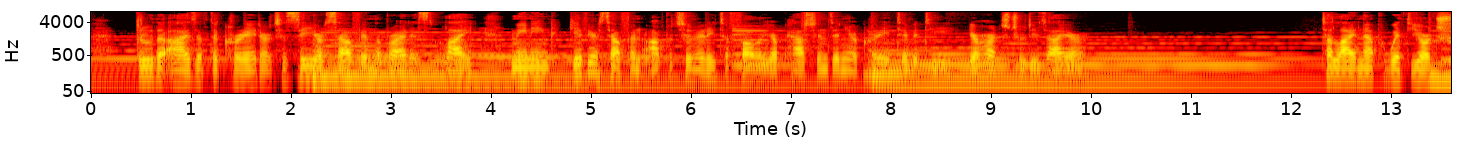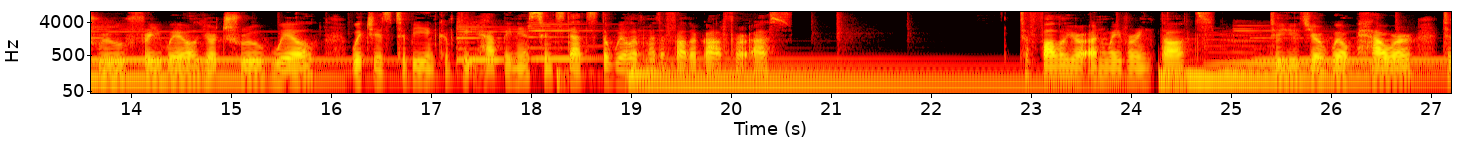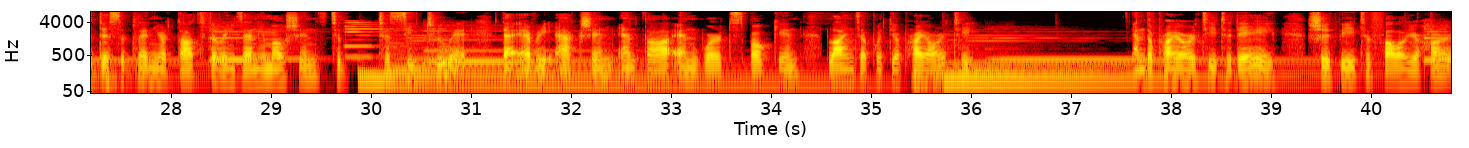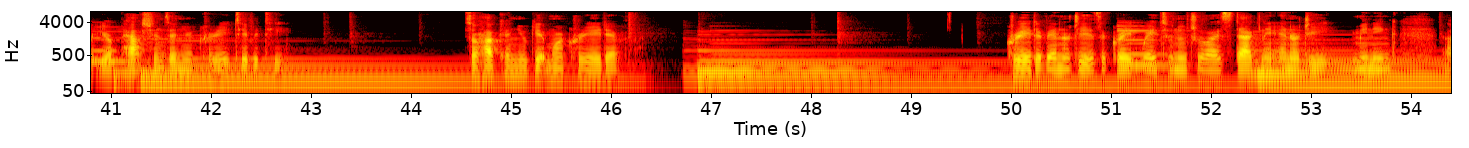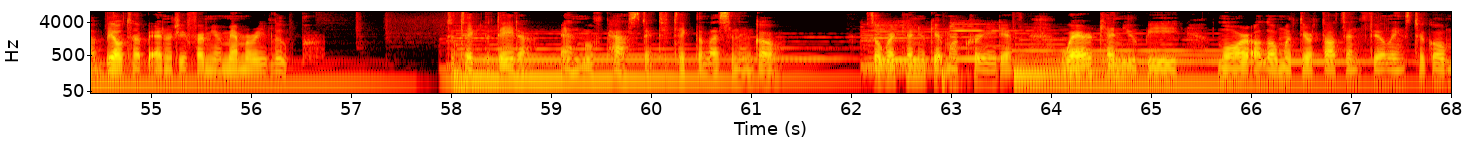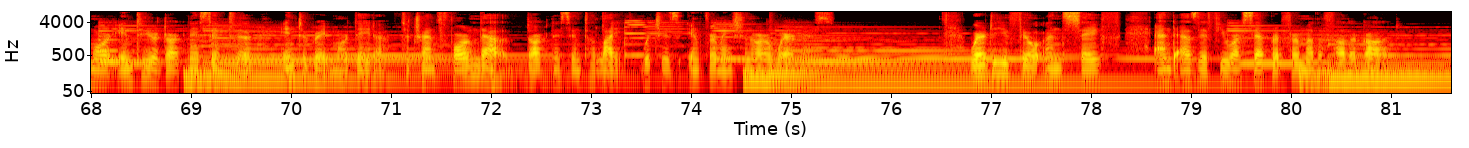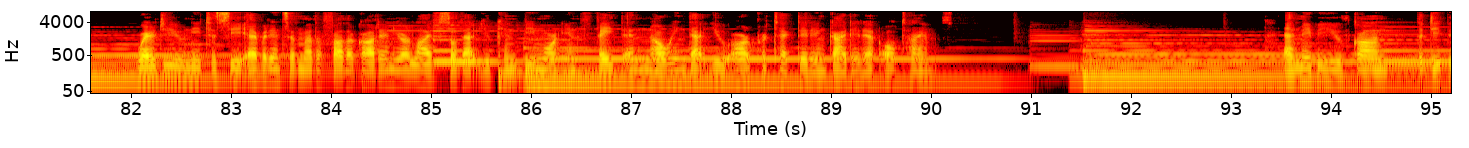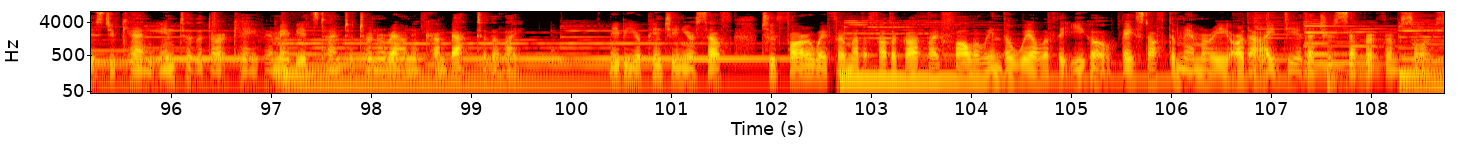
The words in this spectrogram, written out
through the eyes of the Creator, to see yourself in the brightest light, meaning give yourself an opportunity to follow your passions and your creativity, your heart's true desire to line up with your true free will, your true will, which is to be in complete happiness, since that's the will of Mother, Father, God for us. To follow your unwavering thoughts, to use your willpower to discipline your thoughts, feelings, and emotions, to, to see to it that every action and thought and word spoken lines up with your priority. And the priority today should be to follow your heart, your passions, and your creativity. So, how can you get more creative? Creative energy is a great way to neutralize stagnant energy, meaning built up energy from your memory loop. To take the data and move past it, to take the lesson and go. So, where can you get more creative? Where can you be more alone with your thoughts and feelings, to go more into your darkness and to integrate more data, to transform that darkness into light, which is information or awareness. Where do you feel unsafe and as if you are separate from Mother, Father, God? Where do you need to see evidence of Mother, Father, God in your life so that you can be more in faith and knowing that you are protected and guided at all times? And maybe you've gone the deepest you can into the dark cave, and maybe it's time to turn around and come back to the light. Maybe you're pinching yourself too far away from Mother Father God by following the will of the ego based off the memory or the idea that you're separate from Source.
